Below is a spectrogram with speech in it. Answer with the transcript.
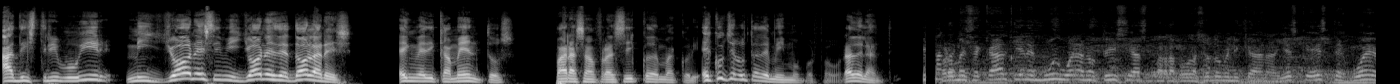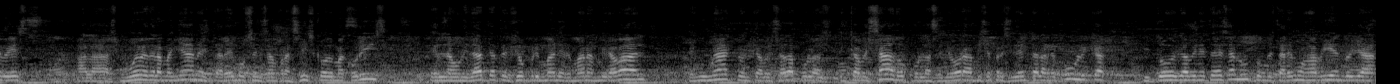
a distribuir millones y millones de dólares en medicamentos para San Francisco de Macorís. Escúchenlo ustedes mismos, por favor. Adelante. Promesecal tiene muy buenas noticias para la población dominicana y es que este jueves a las 9 de la mañana estaremos en San Francisco de Macorís, en la unidad de atención primaria Hermanas Mirabal, en un acto encabezada por las- encabezado por la señora vicepresidenta de la República y todo el gabinete de salud, donde estaremos abriendo ya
